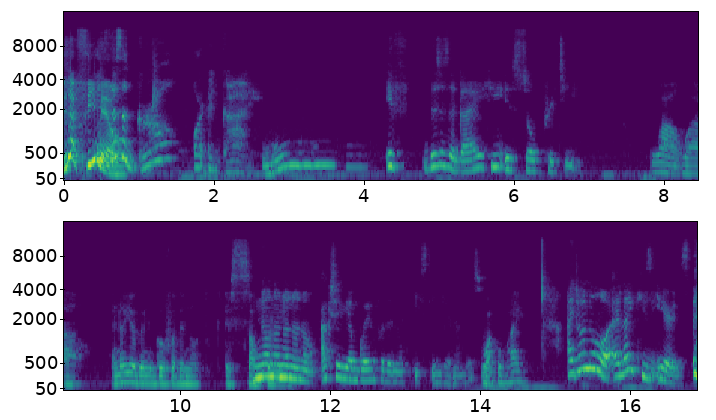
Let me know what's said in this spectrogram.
Is that female? Is this a girl or a guy? Ooh. If this is a guy, he is so pretty. Wow. Wow. I know you're going to go for the North, the South no, no, no, no, no. Actually, I'm going for the Northeast Indian on this Why? one. why? I don't know. I like his ears.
